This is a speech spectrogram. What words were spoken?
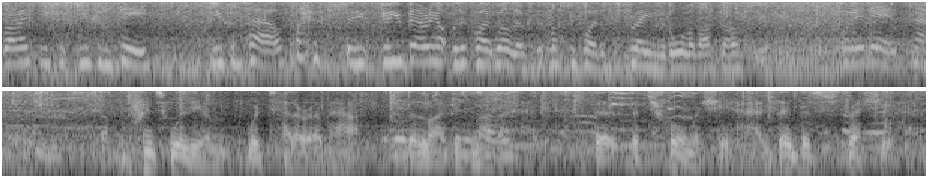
Well, as you you can see, you can tell. Are you, are you bearing up with it quite well, though? Because it must be quite a strain with all of us after you. Well, it is. Prince William would tell her about the life his mother had, the, the trauma she had, the, the stress she had.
